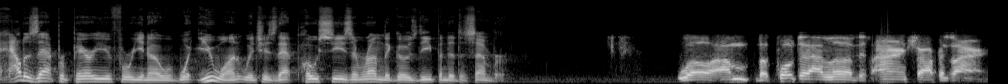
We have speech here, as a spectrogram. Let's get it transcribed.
How does that prepare you for, you know, what you want, which is that postseason run that goes deep into December? Well, um, the quote that I love is iron sharpens iron.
